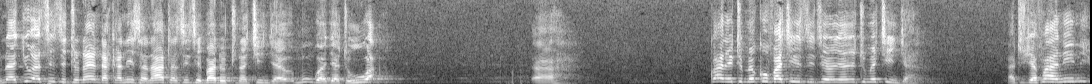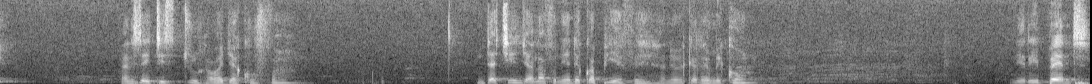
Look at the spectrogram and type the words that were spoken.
Unajua sisi tunaenda kanisa na hata sisi bado tunachinja. Mungu hajatuua. Ah. Kwani tumekufa chizi tumechinja? Hatujafanya nini? Said, it is true hawajakufa. Nitachinja alafu niende kwa PFA aniwekelee mikono. Ni repent.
